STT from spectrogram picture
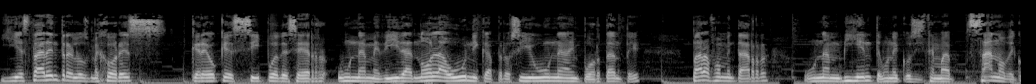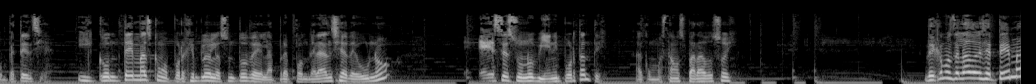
Y estar entre los mejores creo que sí puede ser una medida, no la única, pero sí una importante para fomentar un ambiente, un ecosistema sano de competencia. Y con temas como por ejemplo el asunto de la preponderancia de uno, ese es uno bien importante, a como estamos parados hoy. Dejamos de lado ese tema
